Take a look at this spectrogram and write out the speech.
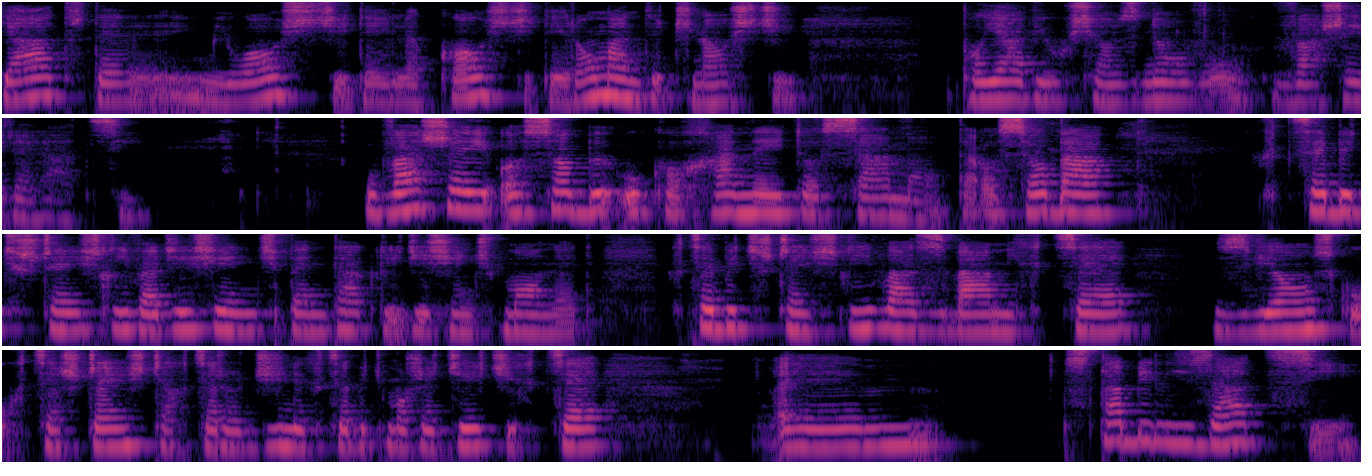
wiatr tej miłości, tej lekkości, tej romantyczności pojawił się znowu w Waszej relacji. U Waszej osoby ukochanej to samo. Ta osoba chce być szczęśliwa, 10 pentakli, 10 monet. Chce być szczęśliwa z Wami, chce związku, chce szczęścia, chce rodziny, chce być może dzieci, chce ym, stabilizacji,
